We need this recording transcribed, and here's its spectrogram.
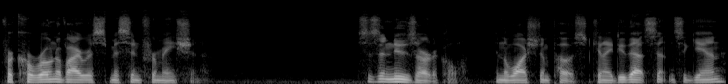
for coronavirus misinformation. This is a news article in the Washington Post. Can I do that sentence again?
